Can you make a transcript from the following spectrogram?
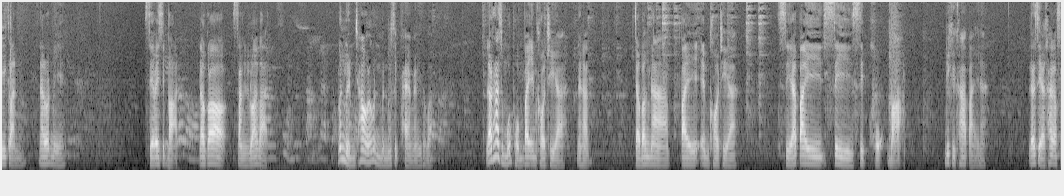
ดีๆก่อนนั่งรถเมย์เสียไปสิบบาท แล้วก็สั่งอีกร้อยบาท มันเหมือนเช่าแล้วมันมันรู้สึกแพงอะไรแบบว่า แล้วถ้าสมมุติผมไปเอ็มคอเทียนะครับ จากบางนาไปเอ็มคอเทีย เสียไป 46 บาท นี่คือค่าไปนะ แล้วเสียค่ากาแฟ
